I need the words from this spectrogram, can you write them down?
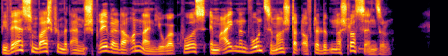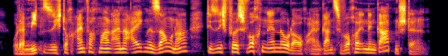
Wie wäre es zum Beispiel mit einem Spreewälder Online-Yoga-Kurs im eigenen Wohnzimmer statt auf der Lübner Schlossinsel? Oder mieten Sie sich doch einfach mal eine eigene Sauna, die Sie sich fürs Wochenende oder auch eine ganze Woche in den Garten stellen.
